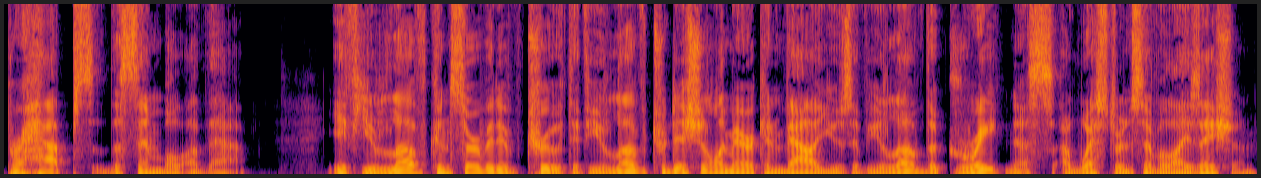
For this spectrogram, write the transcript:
perhaps the symbol of that. If you love conservative truth, if you love traditional American values, if you love the greatness of Western civilization,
